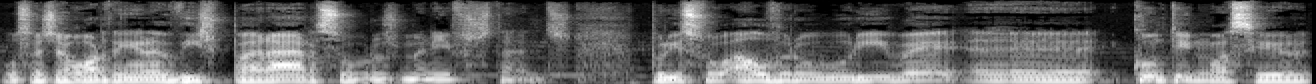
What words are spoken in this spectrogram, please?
Ou seja, a ordem era disparar sobre os manifestantes. Por isso, Álvaro Uribe eh, continua a ser,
